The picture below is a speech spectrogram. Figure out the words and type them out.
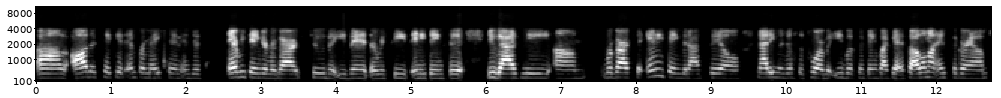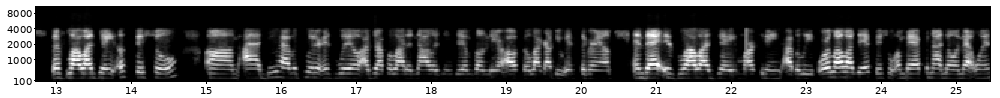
Um, all the ticket information and just everything in regards to the event, the receipts, anything that you guys need um, regards to anything that I sell, not even just the tour, but ebooks and things like that. So all on my Instagram. That's Lala J Official. Um, I do have a Twitter as well. I drop a lot of knowledge and gems on there also, like I do Instagram. And that is Lala J Marketing, I believe, or Lala J Official. I'm bad for not knowing that one.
